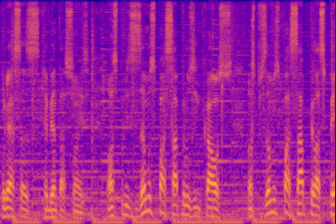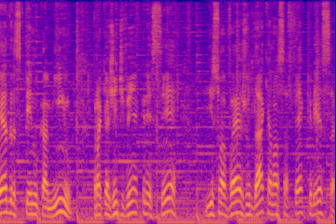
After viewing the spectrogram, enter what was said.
por essas rebentações, nós precisamos passar pelos encalços, nós precisamos passar pelas pedras que tem no caminho para que a gente venha crescer. Isso vai ajudar que a nossa fé cresça,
